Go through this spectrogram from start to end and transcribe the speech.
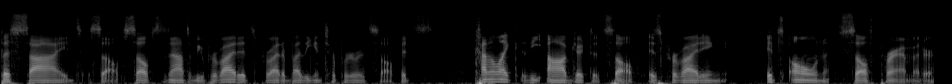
besides self. Self does not have to be provided, it's provided by the interpreter itself. It's kind of like the object itself is providing its own self parameter.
